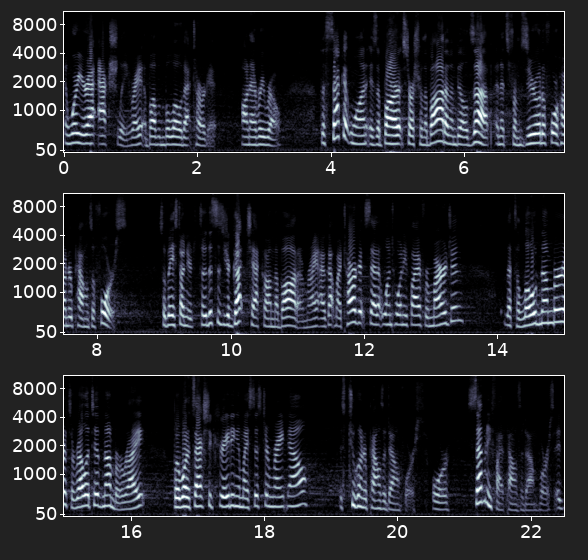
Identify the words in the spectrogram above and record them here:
and where you're at actually, right, above and below that target on every row. The second one is a bar that starts from the bottom and builds up, and it's from zero to 400 pounds of force. So based on your, so this is your gut check on the bottom, right? I've got my target set at 125 for margin. That's a load number, it's a relative number, right? But what it's actually creating in my system right now is 200 pounds of downforce or 75 pounds of downforce. It,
